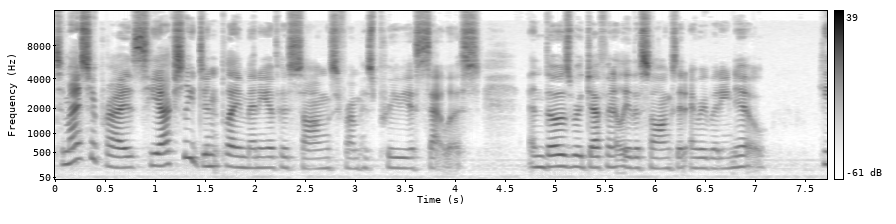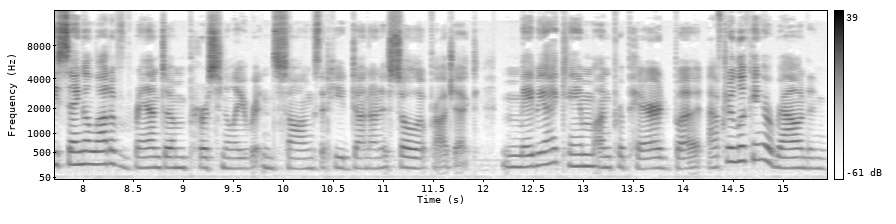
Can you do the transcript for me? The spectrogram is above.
To my surprise, he actually didn't play many of his songs from his previous set list and those were definitely the songs that everybody knew. He sang a lot of random, personally written songs that he'd done on his solo project. Maybe I came unprepared, but after looking around and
